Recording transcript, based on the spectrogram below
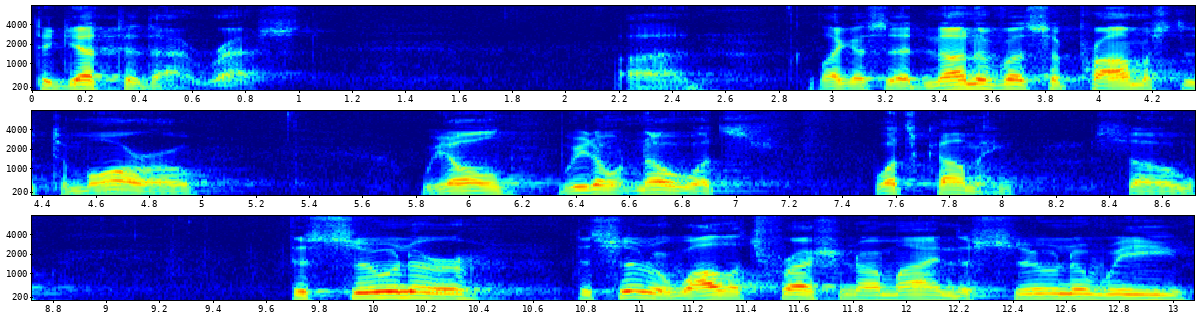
to get to that rest. Uh, like I said, none of us have promised it tomorrow. We all we don't know what's what's coming. So the sooner, the sooner, while it's fresh in our mind, the sooner we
